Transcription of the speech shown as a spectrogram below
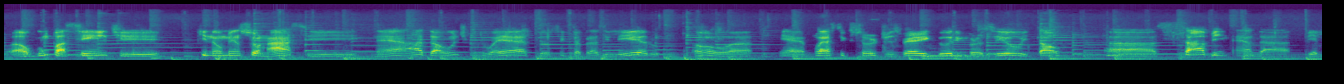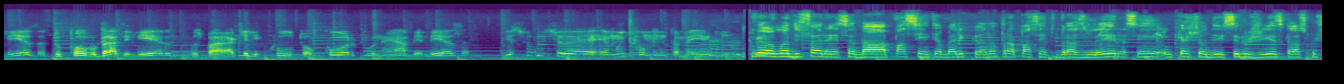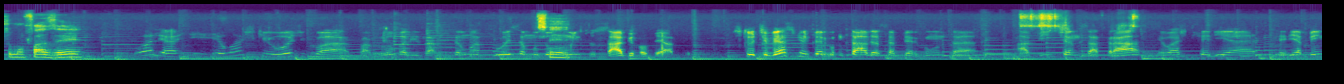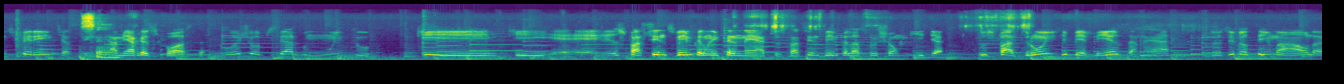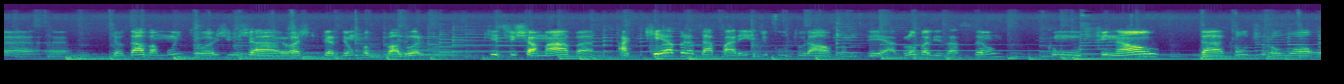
algum paciente que não mencionasse, né, ah, da onde que tu é, eu sei que tu é brasileiro, oh, uh, yeah, plastic surgery is very good in Brazil e tal, uh, sabem, né, da beleza do povo brasileiro, aquele culto ao corpo, né, a beleza, isso, isso é, é, muito comum também aqui. Ah. Vê alguma diferença da paciente americana para a paciente brasileira, assim, em questão de cirurgias que elas costumam fazer? Olha, eu acho que hoje com a, com a globalização a coisa mudou Sim. muito, sabe, Roberto? Se tu tivesse me perguntado essa pergunta há 20 anos atrás, eu acho que seria, seria bem diferente assim, Sim. a minha resposta. Hoje eu observo muito que, que é, os pacientes vêm pela internet, os pacientes vêm pela social media, os padrões de beleza, né? Inclusive eu tenho uma aula uh, que eu dava muito hoje, já eu acho que perdeu um pouco de valor, que se chamava a quebra da parede cultural, vamos dizer, a globalização com o final da cultural wall.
